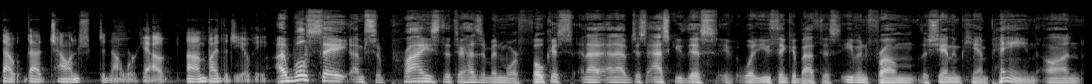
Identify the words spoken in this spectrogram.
that that challenge did not work out um, by the GOP. I will say I'm surprised that there hasn't been more focus, and I and I'll just ask you this: if, what do you think about this, even from the Shannon campaign on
